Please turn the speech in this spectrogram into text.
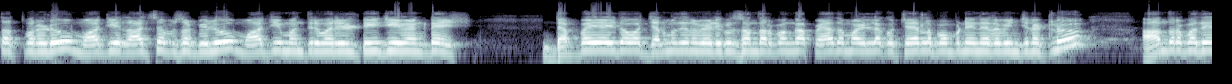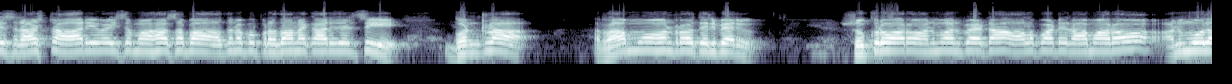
తత్పరుడు మాజీ రాజ్యసభ సభ్యులు మాజీ మంత్రివర్యులు టీజీ వెంకటేష్. డెబ్బై ఐదవ జన్మదిన వేడుకల సందర్భంగా పేద మహిళలకు చీరల పంపిణీ నిర్వహించినట్లు ఆంధ్రప్రదేశ్ రాష్ట్ర ఆర్యవైశ్య మహాసభ అదనపు ప్రధాన కార్యదర్శి గుంట్ల రామ్మోహన్ రావు తెలిపారు. శుక్రవారం హనుమాన్పేట ఆలపాటి రామారావు అనుమూల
